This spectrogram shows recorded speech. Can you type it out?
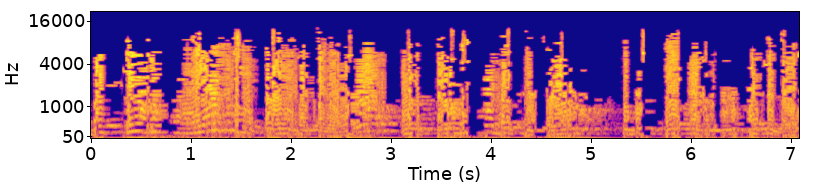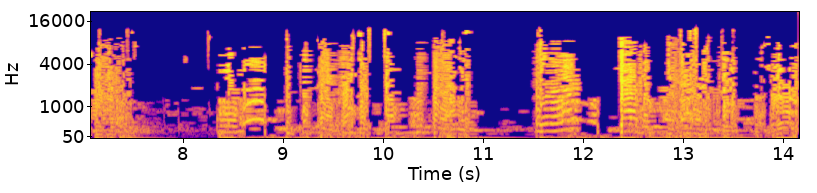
but Jesus lives in time with the Lord, and also with the Lord, and the Spirit of God as the Lord. So this particular verse is so simple. The Lord servant of God is the Lord.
